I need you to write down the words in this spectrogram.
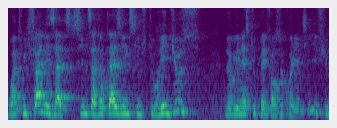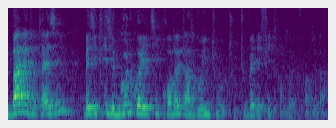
what we find is that since advertising seems to reduce the willingness to pay for the quality, if you ban advertising, basically the good quality product is going to, to, to benefit from the, from the ban.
